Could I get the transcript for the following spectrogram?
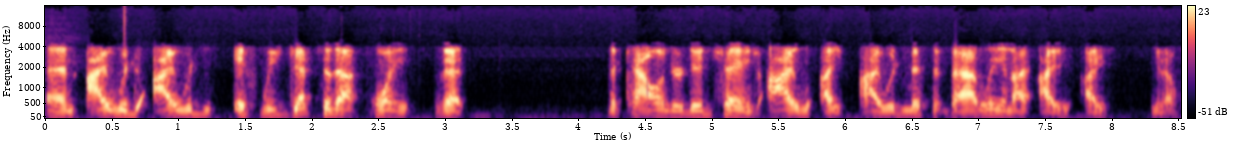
And I would, I would, if we get to that point that the calendar did change, I, I, I would miss it badly, and I, I, I, you know,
